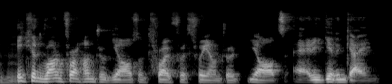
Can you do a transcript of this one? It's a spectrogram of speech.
Mhm. He can run for 100 yards and throw for 300 yards any given game.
